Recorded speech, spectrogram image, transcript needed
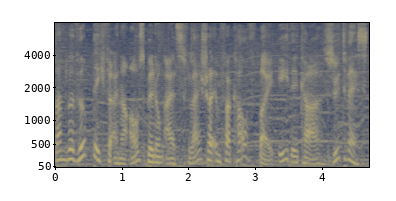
dann bewirb dich für eine Ausbildung als Fleischer im Verkauf bei Edeka Südwest.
